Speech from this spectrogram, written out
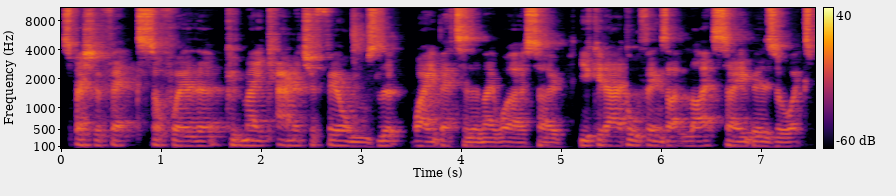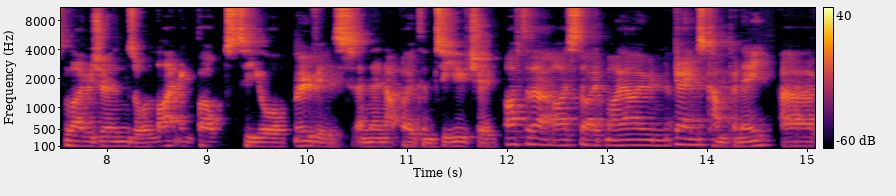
special effects software that could make amateur films look way better than they were. So you could add cool things like lightsabers or explosions or lightning bolts to your movies and then upload them to YouTube. After that, I started my own games company. Uh,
